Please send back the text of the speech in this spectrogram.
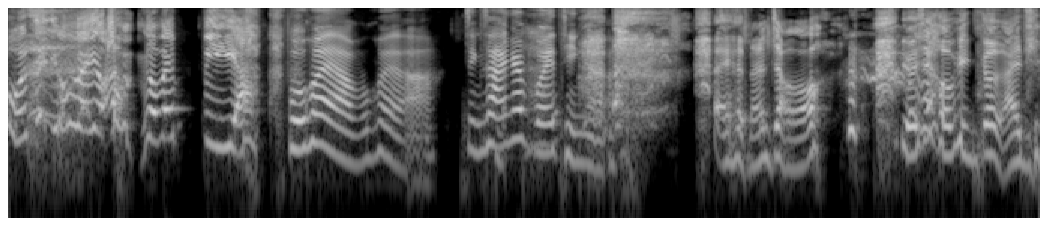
我自己会不会有有被逼呀？不会啊，不会啊，警察应该不会听啊。哎，很难讲哦，有一些和平歌很爱听。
